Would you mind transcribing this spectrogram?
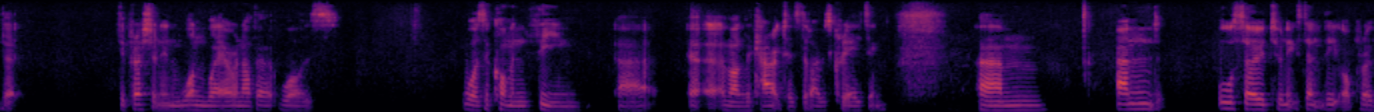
that depression, in one way or another, was was a common theme uh, among the characters that I was creating, um, and also to an extent, the opera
